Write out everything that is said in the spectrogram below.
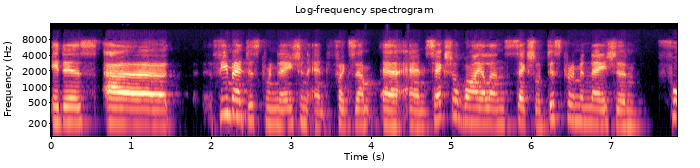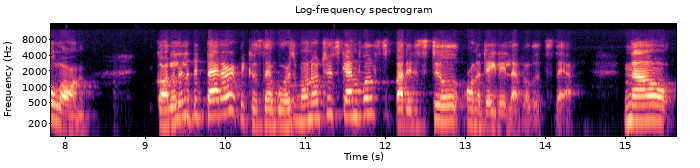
it is uh, female discrimination and, for example, uh, and sexual violence, sexual discrimination, full on. Got a little bit better because there was one or two scandals, but it is still on a daily level, it's there. Now,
